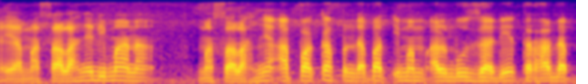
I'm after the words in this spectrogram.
Ya, masalahnya di mana? Masalahnya apakah pendapat Imam Al-Muzani terhadap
